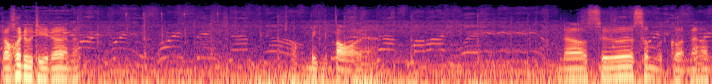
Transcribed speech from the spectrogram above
เราค่อยดูทีเดียวนะบิงต่อเลยครับแล้วเราซื้อสมุดก่อนนะครับ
